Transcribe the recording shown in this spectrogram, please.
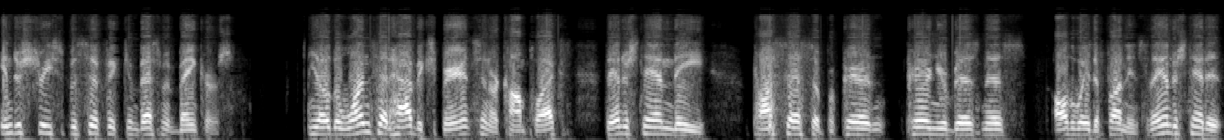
industry-specific investment bankers, you know, the ones that have experience and are complex, they understand the process of preparing, preparing your business all the way to funding. So they understand it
